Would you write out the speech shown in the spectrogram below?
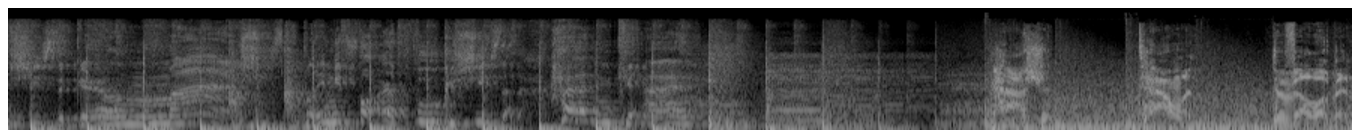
She's the girl in my mind. She's play me for a fool because she's the hurting kind. Passion, talent, development.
